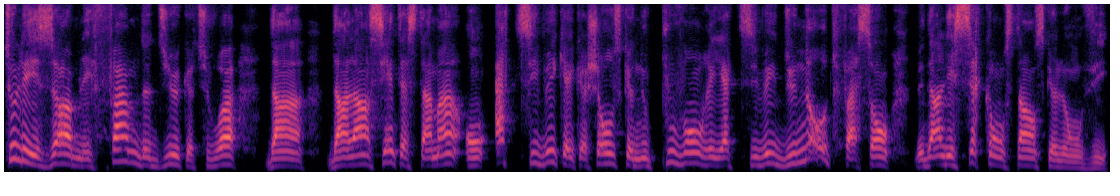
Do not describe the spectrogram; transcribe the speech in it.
tous les hommes, les femmes de Dieu que tu vois dans, l'Ancien Testament ont activé quelque chose que nous pouvons réactiver d'une autre façon, mais dans les circonstances que l'on vit.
